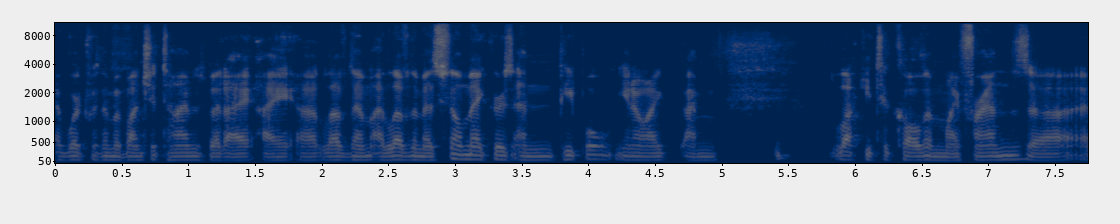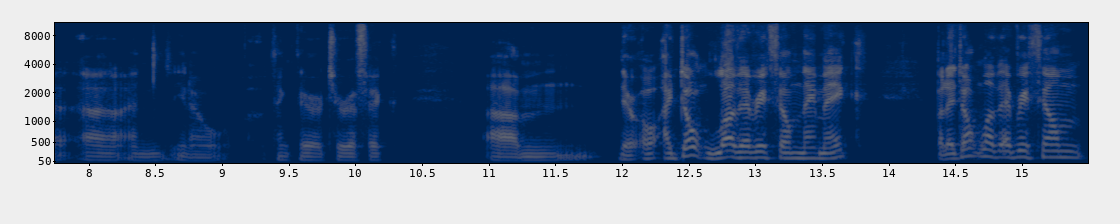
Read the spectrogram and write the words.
I've worked with them a bunch of times, but I, I uh, love them. I love them as filmmakers and people. You know, I, am lucky to call them my friends, uh, uh, and you know, think they're terrific. Um, they're. I don't love every film they make, but I don't love every film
